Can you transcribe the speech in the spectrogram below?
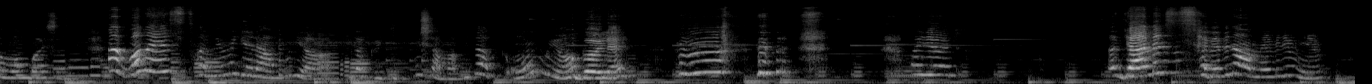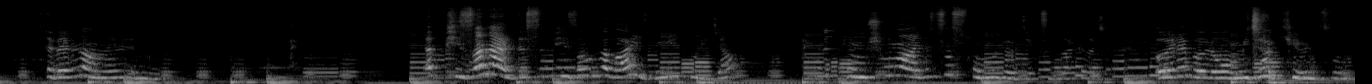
Tamam başladık. Ha bana en samimi gelen bu ya. Bir dakika gitmiş ama bir dakika olmuyor böyle. Hayır. Ya gelmenizin sebebini anlayabilir miyim? Sebebini anlayabilir miyim? Ya pizza neredesin? Pizzanıza var ya zehir koyacağım. Şimdi komşumun ailesinin sonunu göreceksiniz arkadaşlar. Öyle böyle olmayacak ki sonu.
